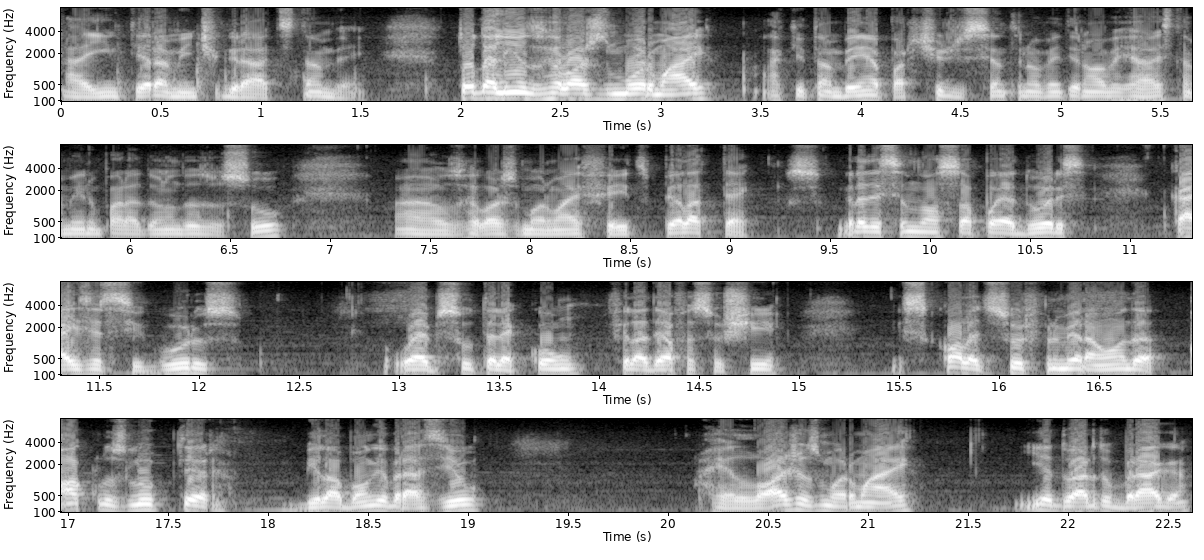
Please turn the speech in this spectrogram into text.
aí inteiramente grátis também. Toda a linha dos relógios Mormai, aqui também a partir de 199 reais também no Parador Ondas do Sul ah, os relógios normais feitos pela Tecnos. Agradecendo nossos apoiadores, Kaiser Seguros, WebSul Telecom, Philadelphia Sushi, Escola de Surf Primeira Onda, Oculus Lupter, Billabong Brasil, Relógios Mormai e Eduardo Braga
